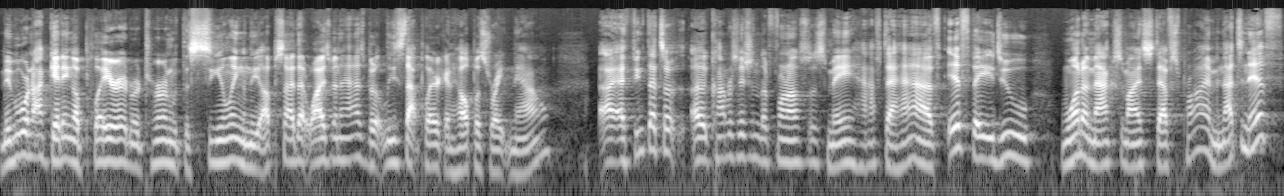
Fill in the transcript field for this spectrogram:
Maybe we're not getting a player in return with the ceiling and the upside that Wiseman has, but at least that player can help us right now. I, I think that's a, a conversation the front office may have to have if they do want to maximize Steph's prime, and that's an if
